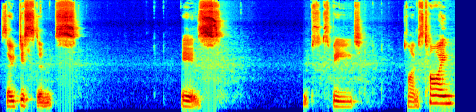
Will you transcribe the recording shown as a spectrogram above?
So distance is oops, speed times time.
